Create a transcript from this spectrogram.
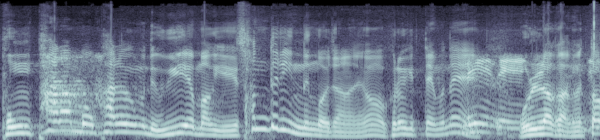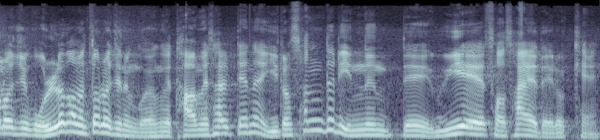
봉 파란 봉 아. 파란 봉인데 위에 막 이게 선들이 있는 거잖아요. 그렇기 때문에 네네. 올라가면 네네. 떨어지고 올라가면 떨어지는 거예요. 그러니까 다음에 살 때는 이런 선들이 있는데 위에서 사야 돼 이렇게.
